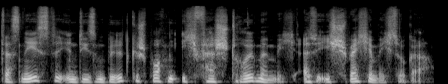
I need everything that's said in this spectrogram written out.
das nächste in diesem Bild gesprochen, ich verströme mich, also ich schwäche mich sogar.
